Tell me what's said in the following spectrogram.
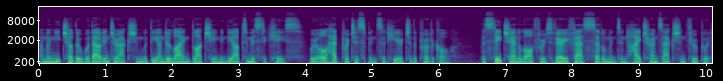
among each other without interaction with the underlying blockchain in the optimistic case, where all head participants adhere to the protocol. The state channel offers very fast settlement and high transaction throughput.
